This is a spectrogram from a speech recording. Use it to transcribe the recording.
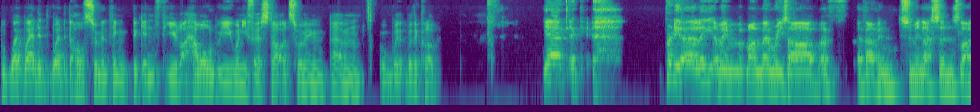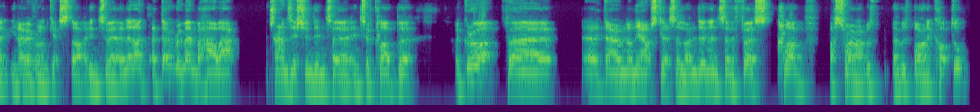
where, where, did where did the whole swimming thing begin for you? Like, how old were you when you first started swimming um, with with a club? Yeah, pretty early. I mean, my memories are of of having swimming lessons. Like you know, everyone gets started into it, and then I, I don't remember how that transitioned into into a club, but I grew up. Uh, uh, down on the outskirts of London, and so the first club I swam at was uh, was Barnet Copthall.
